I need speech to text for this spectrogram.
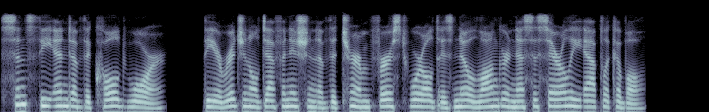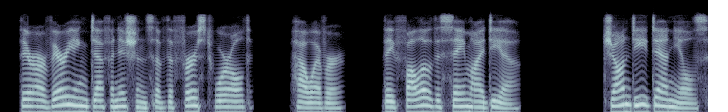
since the end of the Cold War, the original definition of the term First World is no longer necessarily applicable. There are varying definitions of the First World, however, they follow the same idea. John D. Daniels,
